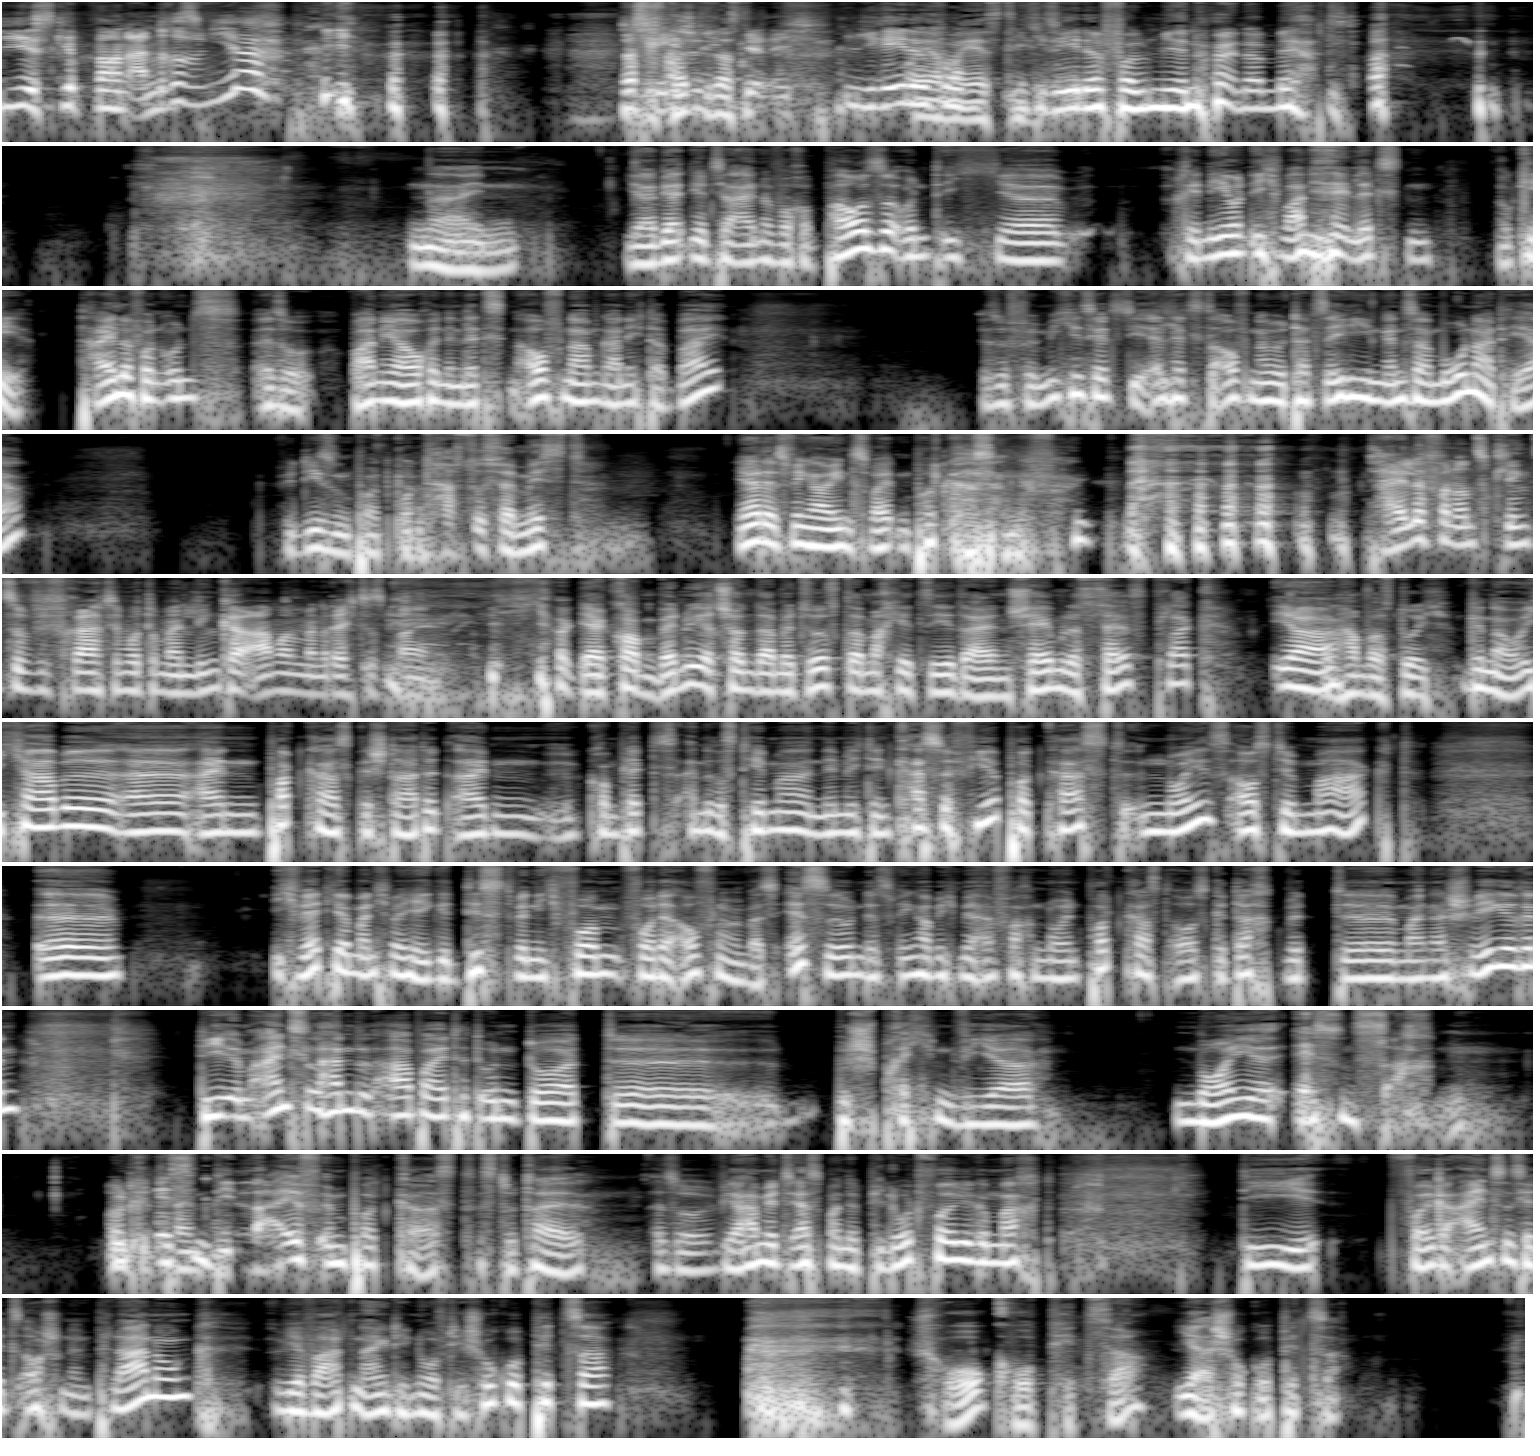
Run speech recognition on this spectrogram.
Es gibt noch ein anderes Wir? Das Ich konnte das- nicht. Ich rede, von, ich rede von mir nur in der Mehrzahl. Nein. Ja, wir hatten jetzt ja eine Woche Pause und ich, äh, René und ich waren ja in den letzten, okay, Teile von uns, also waren ja auch in den letzten Aufnahmen gar nicht dabei. Also für mich ist jetzt die letzte Aufnahme tatsächlich ein ganzer Monat her. Für diesen Podcast. Und hast du es vermisst? Ja, deswegen habe ich einen zweiten Podcast angefangen. Teile von uns klingt so wie fragt dem Motto mein linker Arm und mein rechtes Bein. ja, Ja, komm, wenn du jetzt schon damit wirfst, dann mach jetzt hier deinen Shameless Self-Plug. Dann ja haben wir es durch. genau. Ich habe äh, einen Podcast gestartet, ein äh, komplettes anderes Thema, nämlich den Kasse 4 Podcast, Neues aus dem Markt. Äh, ich werde ja manchmal hier gedisst, wenn ich vor, vor der Aufnahme was esse und deswegen habe ich mir einfach einen neuen Podcast ausgedacht mit äh, meiner Schwägerin, die im Einzelhandel arbeitet und dort äh, besprechen wir neue Essenssachen. Und, Und essen die live im Podcast. Das ist total. Also wir haben jetzt erstmal eine Pilotfolge gemacht. Die Folge 1 ist jetzt auch schon in Planung. Wir warten eigentlich nur auf die Schokopizza. Schokopizza? Ja, Schokopizza.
